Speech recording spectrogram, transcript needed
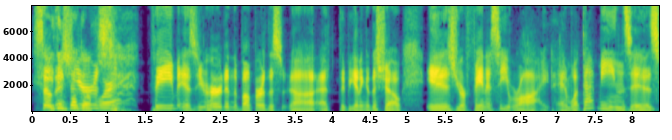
So You this think they'll go year's for it? theme, as you heard in the bumper this uh, at the beginning of the show, is your fantasy ride. And what that means is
